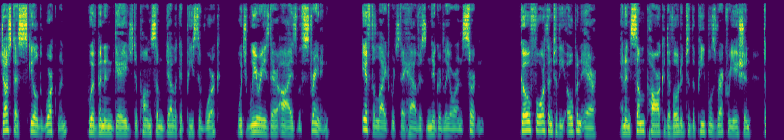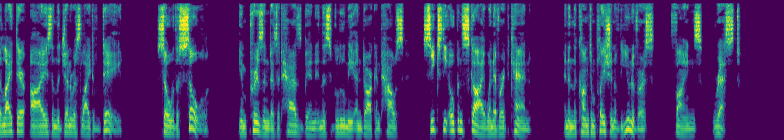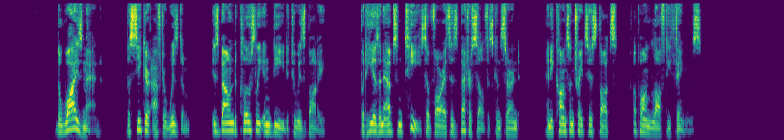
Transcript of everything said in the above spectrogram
Just as skilled workmen, who have been engaged upon some delicate piece of work which wearies their eyes with straining, if the light which they have is niggardly or uncertain, go forth into the open air, and in some park devoted to the people's recreation delight their eyes in the generous light of day, so the soul, imprisoned as it has been in this gloomy and darkened house, seeks the open sky whenever it can, and in the contemplation of the universe finds rest. The wise man, the seeker after wisdom, is bound closely indeed to his body, but he is an absentee so far as his better self is concerned, and he concentrates his thoughts upon lofty things.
